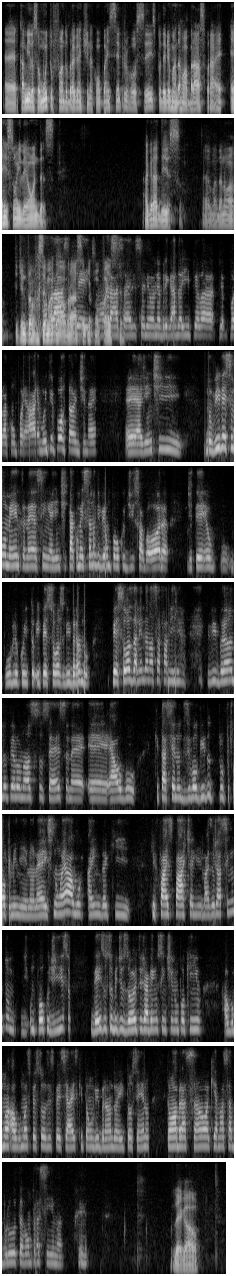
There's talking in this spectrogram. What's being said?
É, Camila, sou muito fã do Bragantino, acompanho sempre vocês. Poderia mandar um abraço para Erison e Leondas agradeço. É, mandando uma, pedindo para você um abraço, mandar um abraço. Gente, um abraço, Elison Leone, obrigado aí pela, por acompanhar, é muito importante, né? É, a gente não vive esse momento, né? Assim, a gente está começando a viver um pouco disso agora, de ter o, público e, e, pessoas vibrando, pessoas além da nossa família, vibrando pelo nosso sucesso, né? É, é algo que está sendo desenvolvido para o futebol feminino, né? Isso não é algo ainda que que faz parte ali, mas eu já sinto um, pouco disso. Desde o sub-18 já venho sentindo um pouquinho alguma, algumas pessoas especiais que estão vibrando aí, torcendo. Então, um abração, aqui é massa bruta, vamos para cima. Legal.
